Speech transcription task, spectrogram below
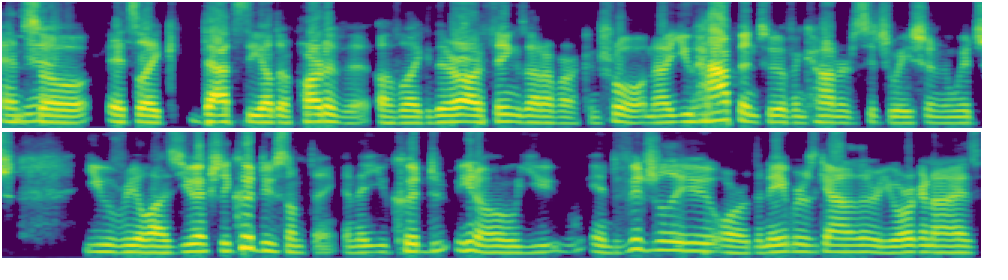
and Yeah. so it's like that's the other part of it of like there are things out of our control. Now you happen to have encountered a situation in which you realize you actually could do something and that you could you know you individually or the neighbors gather you organize.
